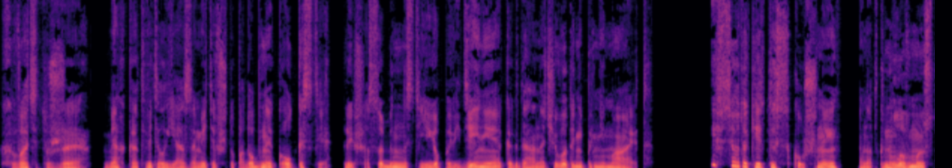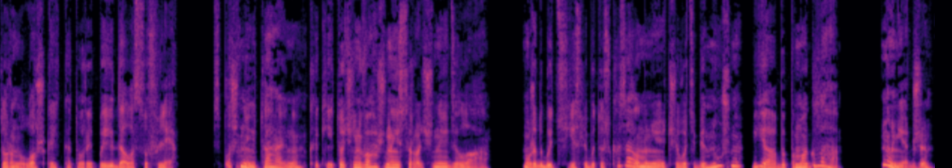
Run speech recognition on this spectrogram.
Хватит уже, мягко ответил я, заметив, что подобные колкости лишь особенность ее поведения, когда она чего-то не понимает. «И все-таки ты скучный», — она ткнула в мою сторону ложкой, которой поедала суфле. «Сплошные тайны, какие-то очень важные и срочные дела. Может быть, если бы ты сказал мне, чего тебе нужно, я бы помогла. Но нет же,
